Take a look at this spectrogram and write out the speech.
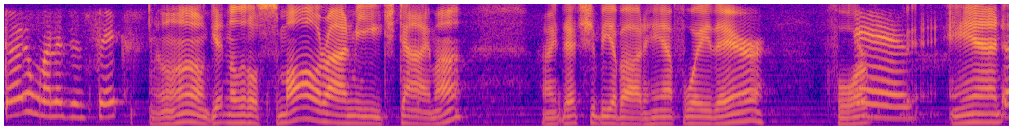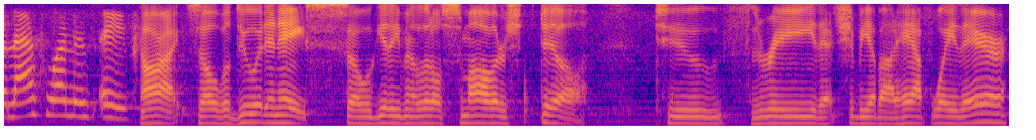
third one is in six. Oh, getting a little smaller on me each time, huh? All right, that should be about halfway there. Four, And and the last one is eight. all right. So we'll do it in ace. So we'll get even a little smaller still. Two, three. That should be about halfway there.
